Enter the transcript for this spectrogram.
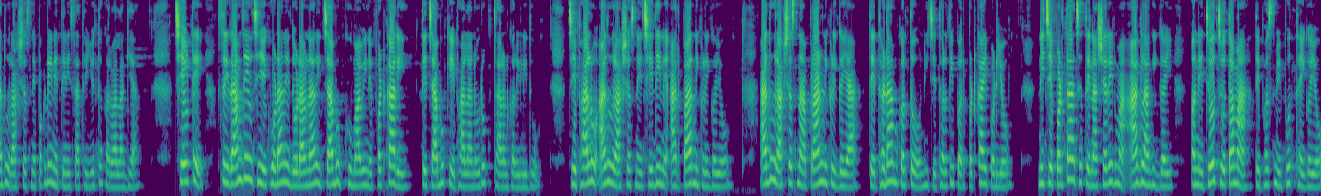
આદુ રાક્ષસને પકડીને તેની સાથે યુદ્ધ કરવા લાગ્યા. છેવટે શ્રી રામદેવજીએ ઘોડાને દોડાવનારી ચાબુક ઘુમાવીને ફટકારી તે ચાબુકે ભાલાનું રૂપ ધારણ કરી લીધું, જે ભાલો આદુ રાક્ષસને છેદીને આરપાર નીકળી ગયો. આદુ રાક્ષસના પ્રાણ નીકળી ગયા, તે ધડામ કરતો નીચે ધરતી પર પટકાઈ પડ્યો. નીચે પડતા જ તેના શરીરમાં આગ લાગી ગઈ અને જોત જોતામાં તે ભસ્મીભૂત થઈ ગયો.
